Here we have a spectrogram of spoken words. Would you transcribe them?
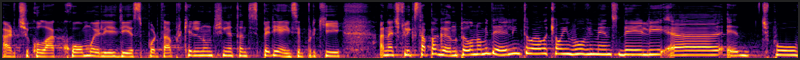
articular como ele iria se portar, porque ele não tinha tanta experiência. Porque a Netflix está pagando pelo o nome dele, então ela quer o envolvimento dele, eh, tipo,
